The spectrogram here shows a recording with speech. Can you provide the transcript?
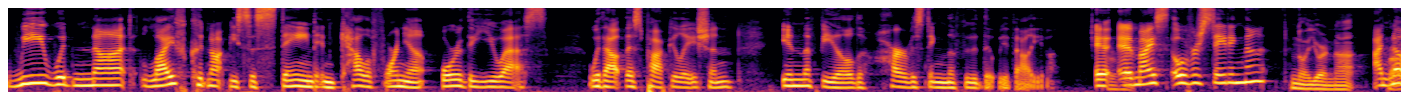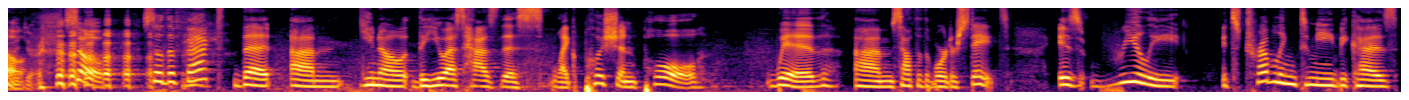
we would not, life could not be sustained in California or the US without this population in the field harvesting the food that we value. A- am I overstating that? no you're not I know. So, so the fact that um, you know the U.S. has this like push and pull with um, south of the border states is really it's troubling to me because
